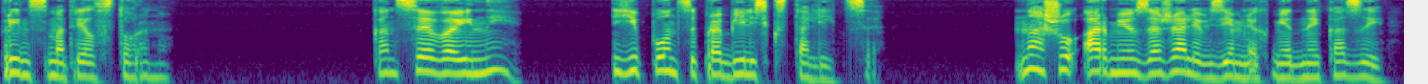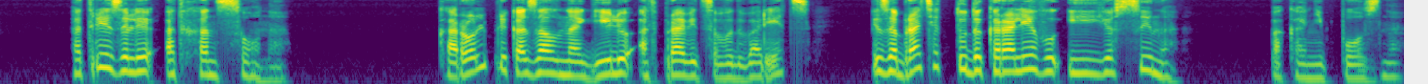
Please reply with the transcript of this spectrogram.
Принц смотрел в сторону. В конце войны японцы пробились к столице — Нашу армию зажали в землях Медной Козы, отрезали от Хансона. Король приказал Нагилю отправиться во дворец и забрать оттуда королеву и ее сына, пока не поздно.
